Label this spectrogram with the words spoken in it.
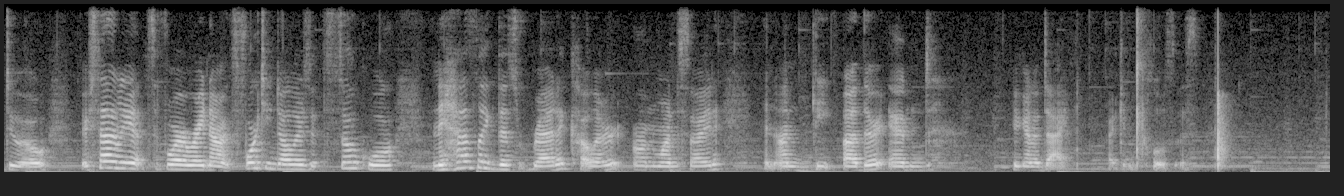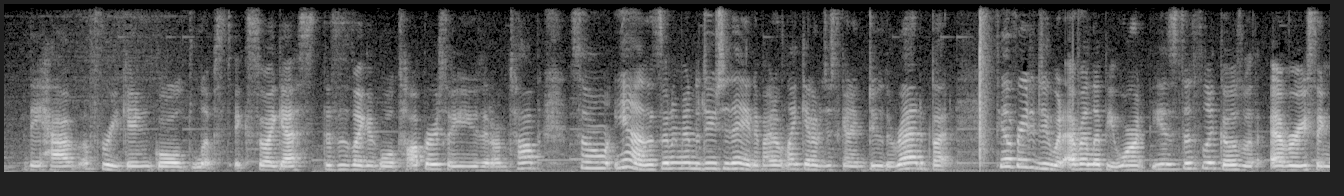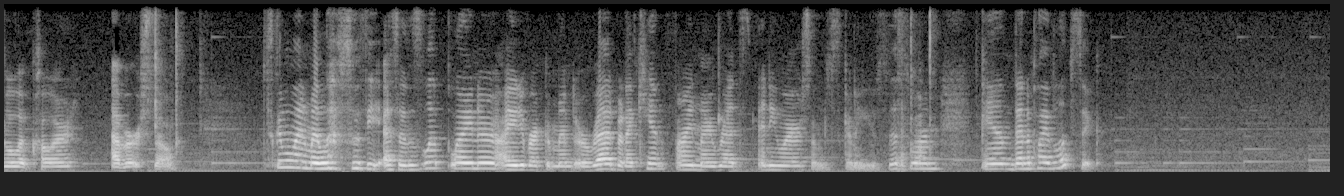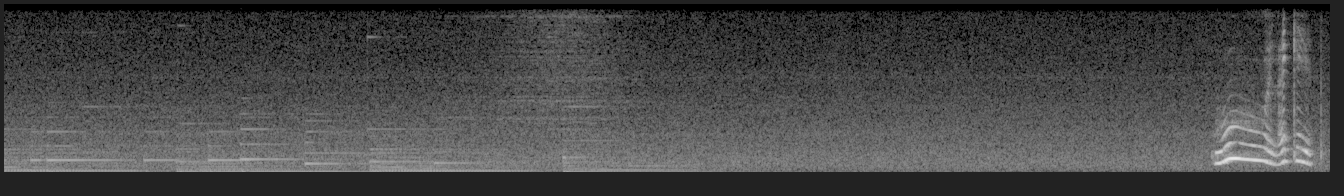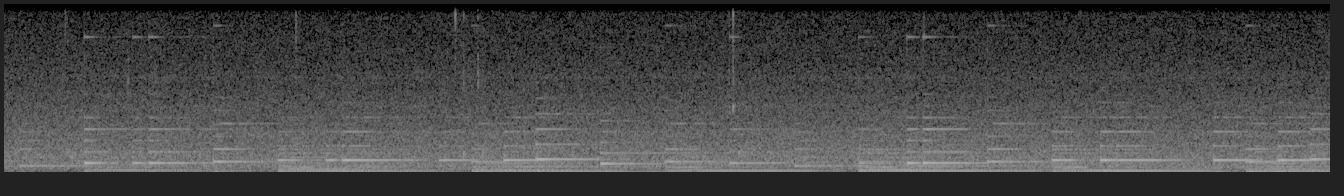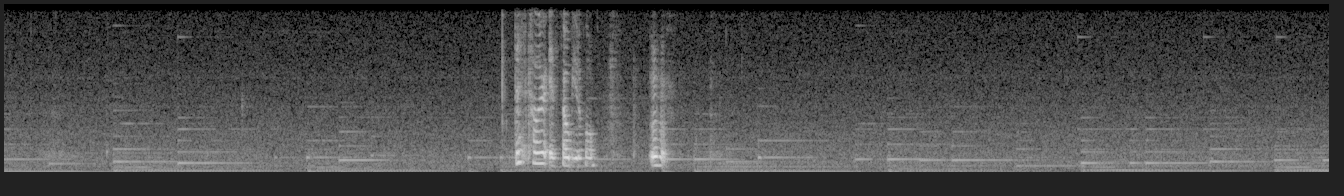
duo. They're selling it at Sephora right now. It's $14. It's so cool. And it has like this red color on one side and on the other end, you're gonna die. I can close this. They have a freaking gold lipstick. So I guess this is like a gold topper, so you use it on top. So yeah, that's what I'm gonna do today. And if I don't like it, I'm just gonna do the red, but feel free to do whatever lip you want because this lip goes with every single lip color ever, so. Just gonna line my lips with the Essence lip liner. I recommend a red, but I can't find my reds anywhere, so I'm just gonna use this one. And then apply the lipstick.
